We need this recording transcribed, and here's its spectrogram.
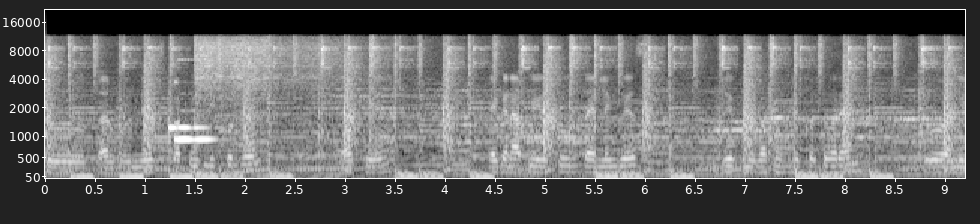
তো তারপর নেক্সট বাটন ক্লিক করবেন ওকে এখানে আপনি একটু তাই ল্যাঙ্গুয়েজ যে কোনো ভাষা সিলেক্ট করতে পারেন। তো আমি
